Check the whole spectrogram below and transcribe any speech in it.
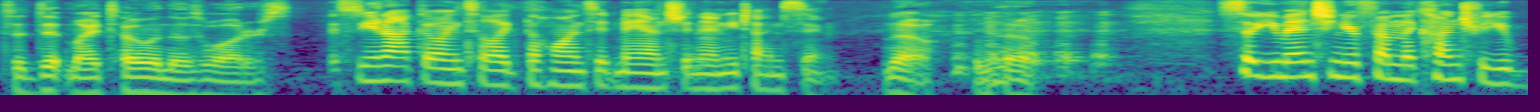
to dip my toe in those waters. So you're not going to like the haunted mansion anytime soon. No, no. So you mentioned you're from the country. You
